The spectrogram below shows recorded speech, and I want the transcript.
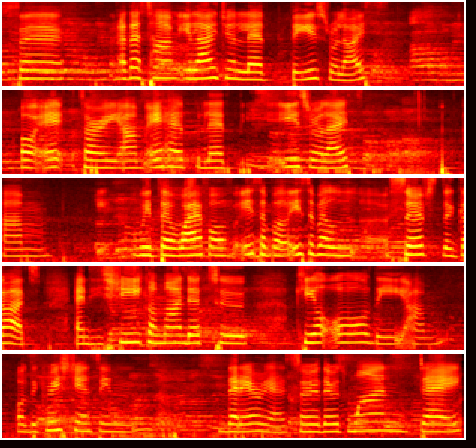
So at that time, Elijah led the Israelites. Oh, sorry, um, Ahab led Israelites um, with the wife of Isabel. Isabel serves the gods, and she commanded to kill all the um, all the Christians in that area. So there was one day,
